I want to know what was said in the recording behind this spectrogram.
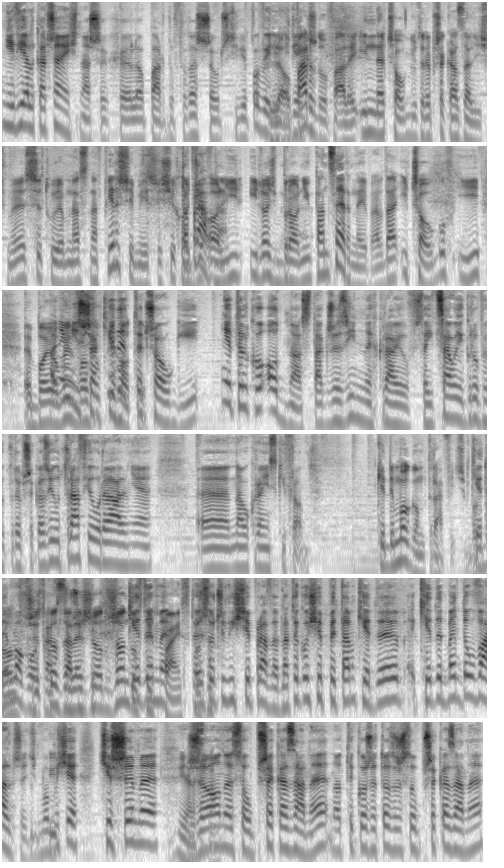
niewielka część naszych e, leopardów, to też trzeba uczciwie powiedzieć. Leopardów, ale inne czołgi, które przekazaliśmy, sytuują nas na pierwszym miejscu, jeśli chodzi prawda. o ilość broni pancernej, prawda? I czołgów, i e, Panie bojowych ministrze, wozów kiedy piechoty. te czołgi, nie tylko od nas, także z innych krajów, z tej całej grupy, które przekazują, trafią realnie e, na ukraiński front? Kiedy mogą trafić, bo Kiedy to mogą wszystko trafić, zależy od rządów kiedy tych my, państw. To jest oczywiście prawda, dlatego się pytam, kiedy, kiedy będą walczyć, bo my się cieszymy, Jasne. że one są przekazane, no tylko, że to, że są przekazane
